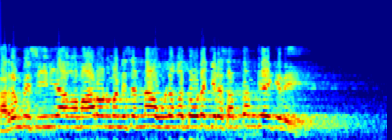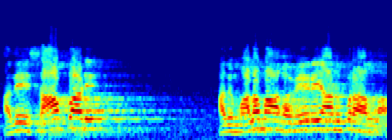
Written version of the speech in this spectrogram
கரும்பு சீனியாக மாறணும் சொன்னா உலகத்தை உடைக்கிற சத்தம் கேட்குது அதே சாப்பாடு அது மலமாக வேறையா அனுப்புறான் அல்லா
